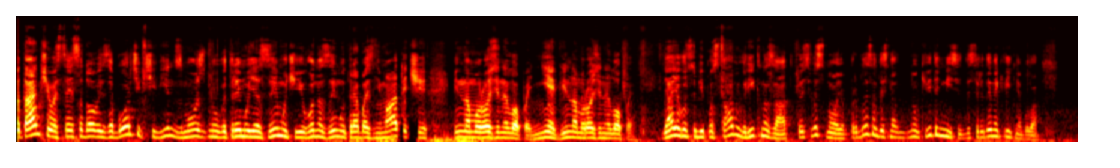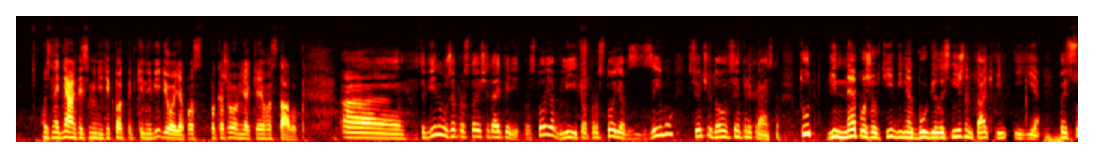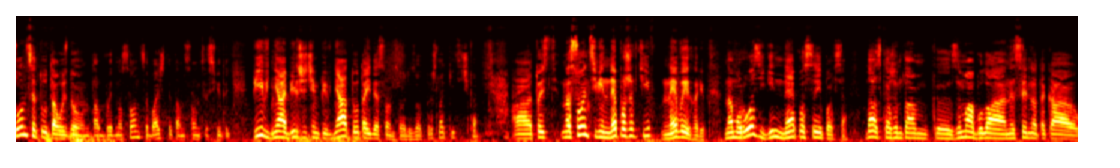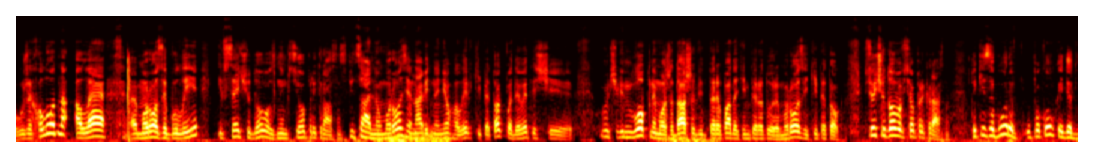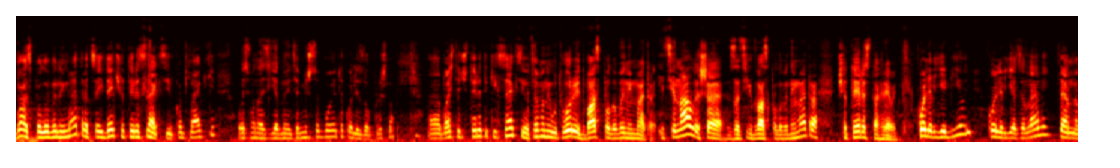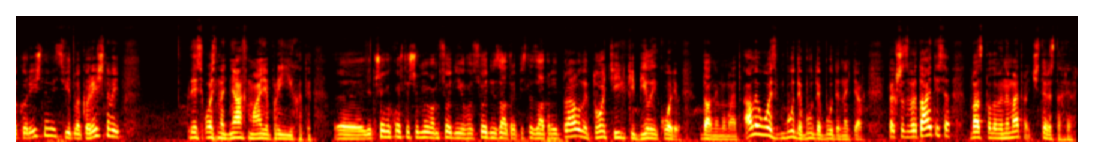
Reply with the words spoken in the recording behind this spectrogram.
Питань, чи ось цей садовий заборчик, чи він зможе ну, витримує зиму, чи його на зиму треба знімати, чи він на морозі не лопає. Ні, він на морозі не лопає. Я його собі поставив рік назад, тобто весною, приблизно десь на ну, квітень місяць, десь середина квітня була. Ось на днях десь мені TikTok підкине відео, я покажу вам, як я його ставив. А, то він вже простояв, вважайте, рік. Простояв літо, простояв зиму, все чудово, все прекрасно. Тут він не пожовтів, він як був білосніжним, так він і є. Тобто сонце тут, а ось до, там видно сонце, бачите, там сонце світить. Півдня, більше, ніж півдня, тут йде сонце, олізок, прийшла кісечка. Тобто на сонці він не пожовтів, не вигорів. На морозі він не посипався. Да, скажімо, там зима була не сильно така уже холодна, але е, морози були і все чудово, з ним все прекрасно. Спеціально в морозі навіть на нього лив кипяток, подивитись, чи, ну, чи він лопне може, да, щоб від перепаду температури. Мороз і кипяток. Все чудово, все прекрасно. Такі забори, упаковка йде 2,5 метра, це йде 4 секції в комплекті. Ось вона з'єднується між собою, тако лізок прийшла. Е, бачите, 4 таких секції, оце вони утворюють 2,5 метра. І ціна лише за цих 2,5 метра 400 гривень. Колір є білий, колір є зелений, темно-коричневий, світло-коричневий. Десь ось на днях має приїхати. Е, якщо ви хочете, щоб ми вам сьогодні його сьогодні, завтра, післязавтра відправили, то тільки білий колів в даний момент. Але ось буде, буде, буде на днях. Так що звертайтеся, 2,5 метра, 400 гривень.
